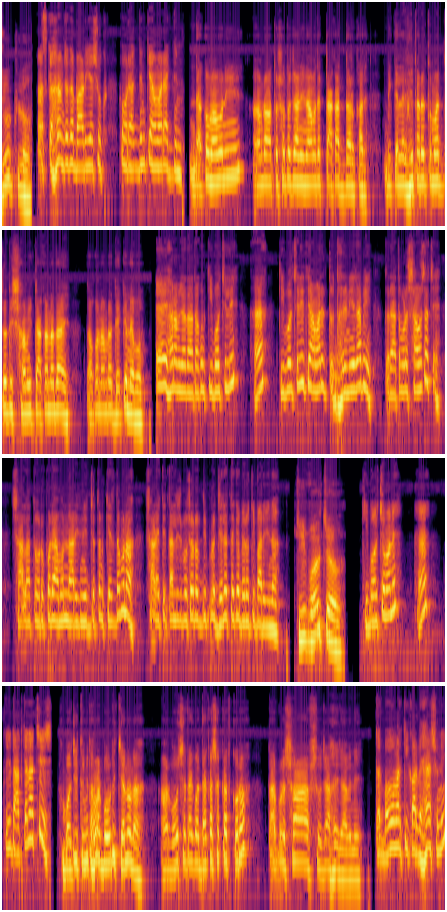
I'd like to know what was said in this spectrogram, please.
জুটলো। আজকে হারামজাদা বাড়ি আসুক ওর একদিন কি আমার একদিন? দেখো মামনি আমরা অত শত জানি না আমাদের টাকার দরকার। বিকেলের ভিতরে তোমার যদি স্বামী টাকা না দেয় তখন আমরা দেখে নেব। এই হারামজাদা তখন কি বলছিলি? হ্যাঁ? কি বলছিলি তুই? আমার তো ধরে নিয়ে যাবি? তোর এত বড় সাহস আছে? শালা তোর উপরে এমন নারী নির্যাতন কেস দেবো না? সাড়ে তেতাল্লিশ বছর অব্দি পুরো জেলে থেকে বেরোতে পারি না। কি বলছো? কি বলছো মানে? হ্যাঁ? তুই দাঁত কেলাচ্ছিস? বলছি তুমি তো আমার বউরি চেনো না। আমার বউর সাথে একবার দেখা সাক্ষাৎ করো তারপরে সব সোজা হয়ে যাবে না। তোর বউ আমার কি করবে হ্যাঁ শুনি?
